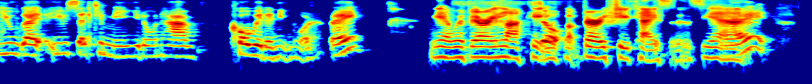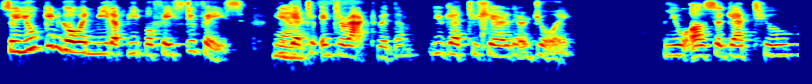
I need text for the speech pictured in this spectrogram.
You guys, you said to me you don't have COVID anymore, right? Yeah, we're very lucky. So, We've got very few cases. Yeah. Right. So you can go and meet up people face to face. You get to interact with them. You get to share their joy you also get to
